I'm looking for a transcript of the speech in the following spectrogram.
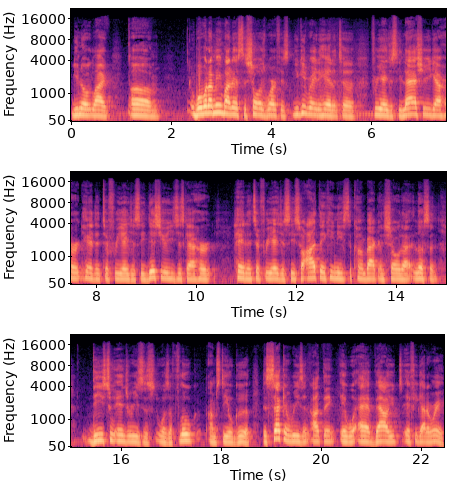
You know, like um well what I mean by this to show his worth is you get ready to head into free agency. Last year you got hurt heading into free agency. This year you just got hurt heading into free agency. So I think he needs to come back and show that listen, these two injuries is, was a fluke. I'm still good. The second reason I think it will add value if he got a ring.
